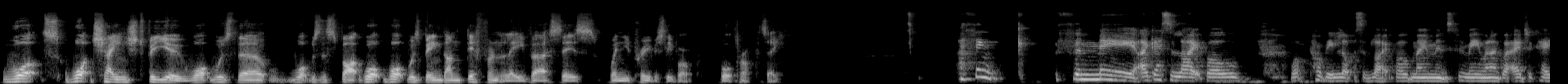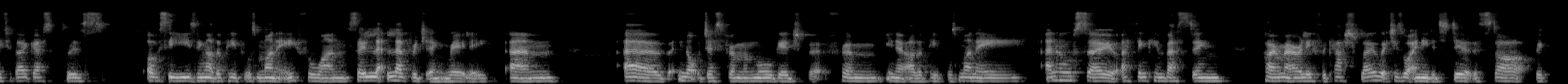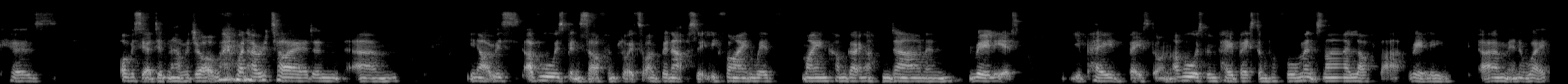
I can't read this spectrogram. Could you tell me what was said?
What what changed for you? What was the what was the spark? What what was being done differently versus when you previously bought bought property? I think for me, I guess a light bulb, well, probably lots of light bulb moments for me when I got educated, I guess, was obviously using other people's money for one. So le- leveraging really. Um, uh, not just from a mortgage, but from you know other people's money, and also I think investing primarily for cash flow, which is what I needed to do at the start because obviously I didn't have a job when I retired, and um, you know I was I've always been self-employed, so I've been absolutely fine with my income going up and down, and really it's you're paid based on I've always been paid based on performance, and I love that really um, in a way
